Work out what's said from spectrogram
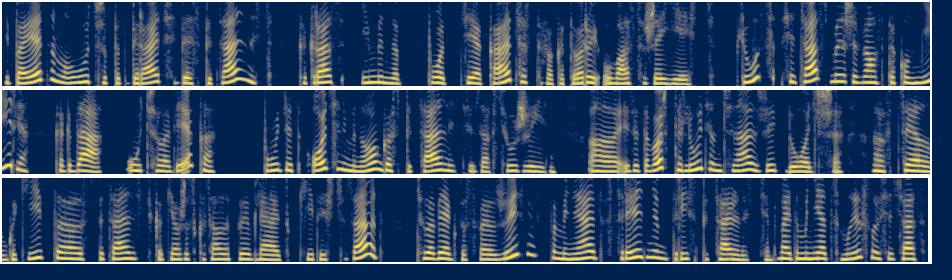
И поэтому лучше подбирать себе специальность как раз именно под те качества, которые у вас уже есть. Плюс сейчас мы живем в таком мире, когда у человека будет очень много специальностей за всю жизнь. А, из-за того, что люди начинают жить дольше. А, в целом, какие-то специальности, как я уже сказала, появляются, какие-то исчезают. Человек за свою жизнь поменяет в среднем три специальности. Поэтому нет смысла сейчас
